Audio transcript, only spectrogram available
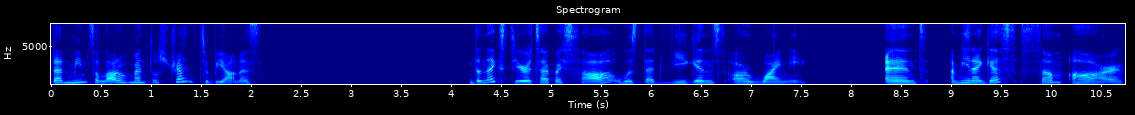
that means a lot of mental strength, to be honest. The next stereotype I saw was that vegans are whiny. And I mean, I guess some are,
